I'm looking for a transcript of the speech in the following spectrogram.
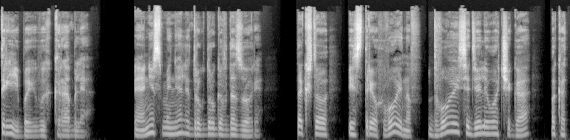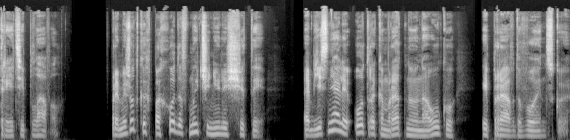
три боевых корабля, и они сменяли друг друга в дозоре, так что из трех воинов двое сидели у очага, пока третий плавал. В промежутках походов мы чинили щиты, объясняли отрокам ратную науку и правду воинскую.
